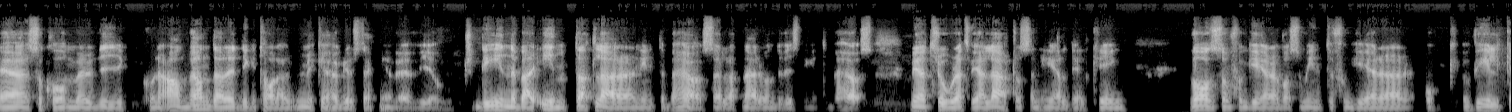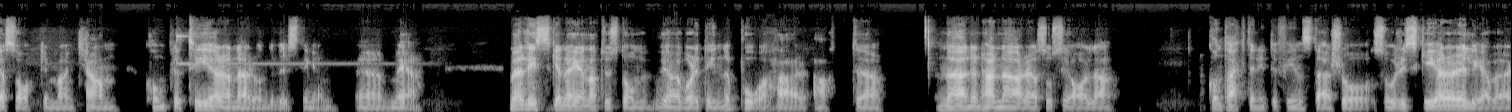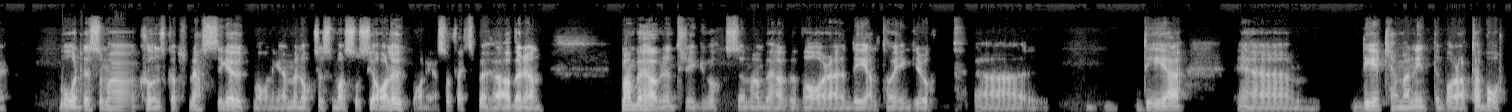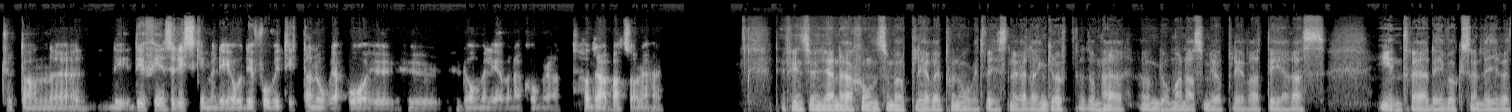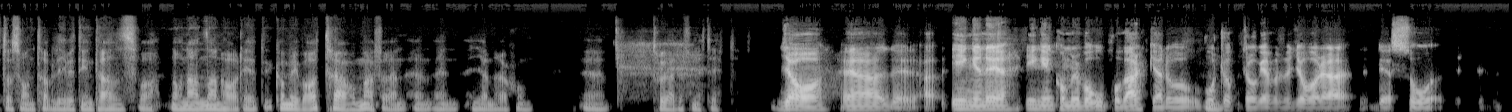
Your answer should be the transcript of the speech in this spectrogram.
eh, så kommer vi kunna använda det digitala i mycket högre utsträckning än vi har gjort. Det innebär inte att läraren inte behövs eller att närundervisning inte behövs. Men jag tror att vi har lärt oss en hel del kring vad som fungerar, vad som inte fungerar och vilka saker man kan komplettera närundervisningen eh, med. Men riskerna är naturligtvis de vi har varit inne på här att eh, när den här nära sociala kontakten inte finns där så, så riskerar elever, både som har kunskapsmässiga utmaningar men också som har sociala utmaningar, som faktiskt behöver en man behöver en trygg vuxen, man behöver vara, delta i en grupp. Eh, det, eh, det kan man inte bara ta bort utan eh, det, det, finns risker med det och det får vi titta noga på hur, hur, hur de eleverna kommer att ha drabbats av det här. Det finns ju en generation som upplever på något vis nu, eller en grupp, de här ungdomarna som upplever att deras inträde i vuxenlivet och sånt har blivit inte alls vad någon annan har. Det kommer ju vara ett trauma för en, en, en generation, eh, tror jag definitivt. Ja, eh, ingen, är, ingen kommer att vara opåverkad och vårt mm. uppdrag är väl att göra det så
